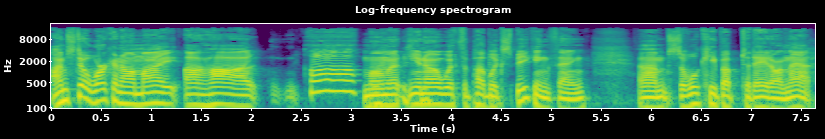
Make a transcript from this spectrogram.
I'm still working on my aha ah moment. you know, with the public speaking thing. Um, so we'll keep up to date on that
